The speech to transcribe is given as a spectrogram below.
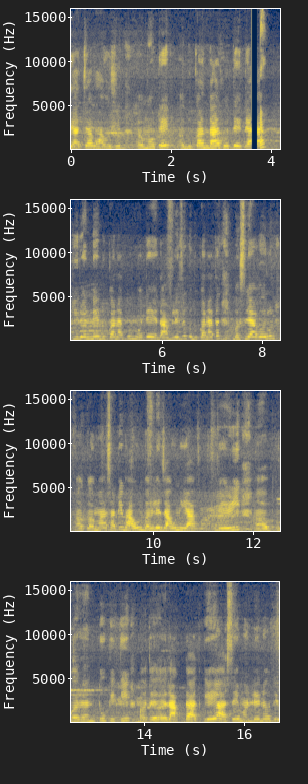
याच्या भावशीत मोठे दुकानदार होते. त्या किरणने दुकानातून होते. दामलेचं दुकानात बसल्यावरून कमासाठी भाऊन बैले जाऊन या वेळी परंतु किती लागतात? के असे म्हणले नव्हते.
